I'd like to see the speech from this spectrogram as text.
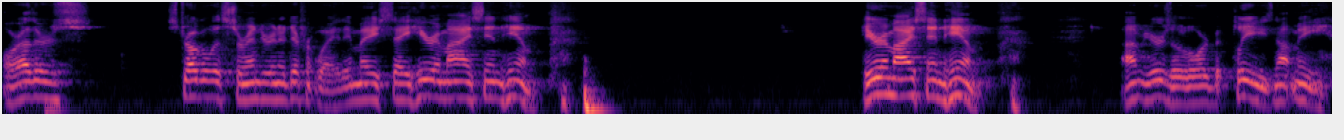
Or others struggle with surrender in a different way. They may say, Here am I, send him. Here am I, send him. I'm yours, O Lord, but please, not me.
